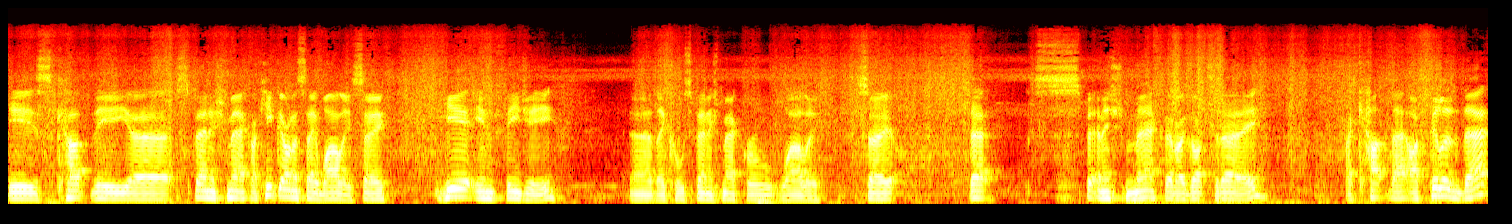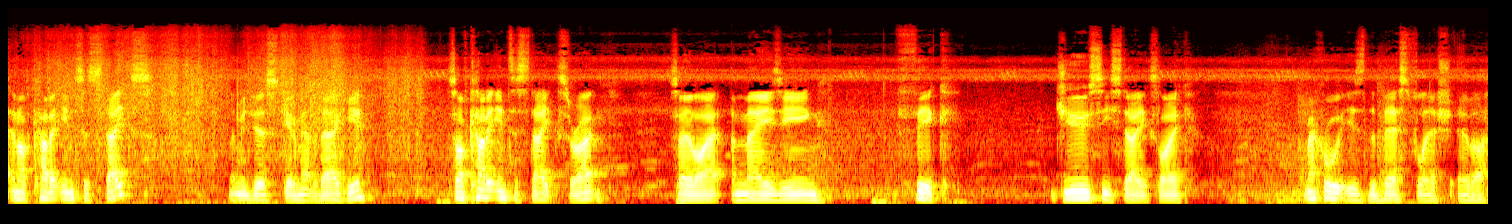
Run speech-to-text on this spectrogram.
is cut the uh, Spanish mac. I keep going to say walu. So here in Fiji, uh, they call Spanish mackerel walu. So that Spanish mac that I got today I cut that, I filleted that and I've cut it into steaks. Let me just get them out the bag here. So I've cut it into steaks, right? So like amazing, thick, juicy steaks. Like mackerel is the best flesh ever,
